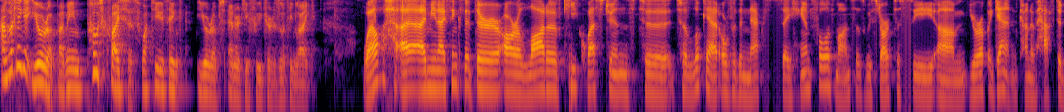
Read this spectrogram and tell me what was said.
And looking at Europe, I mean, post crisis, what do you think Europe's energy future is looking like? Well, I, I, mean, I think that there are a lot of key questions to to look at over the next, say, handful of months as we start to see um, Europe again kind of have to.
